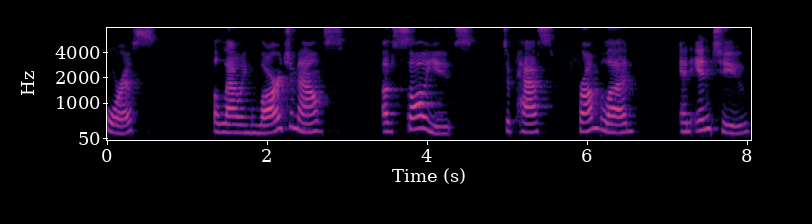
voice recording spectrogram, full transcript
porous, allowing large amounts of solutes to pass from blood and into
